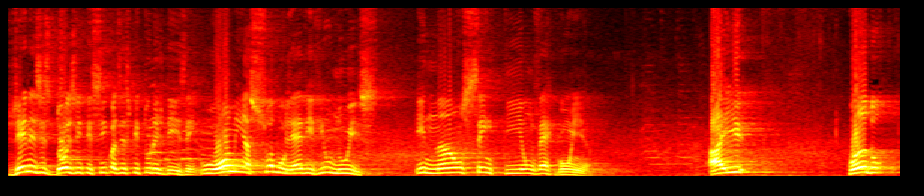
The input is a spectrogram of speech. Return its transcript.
Gênesis 2, 25, as Escrituras dizem: O homem e a sua mulher viviam nus e não sentiam vergonha. Aí quando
